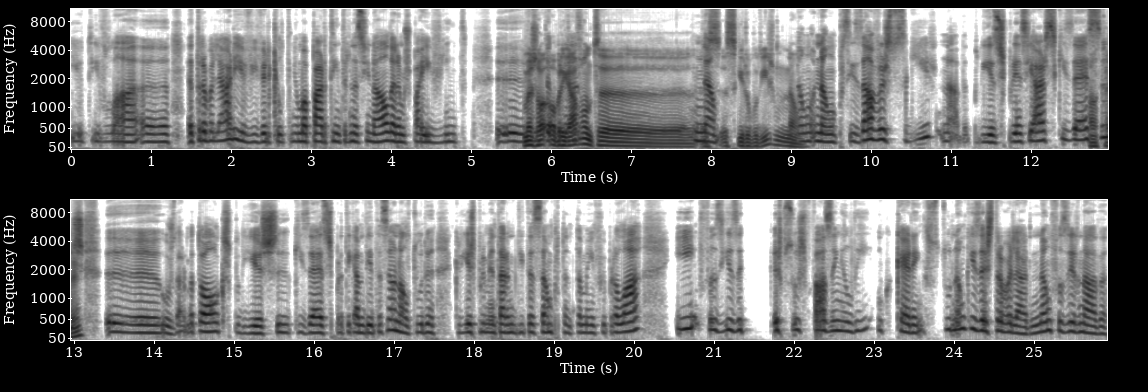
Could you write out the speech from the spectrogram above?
E eu estive lá uh, a trabalhar e a viver que ele tinha uma parte internacional, éramos para aí 20. Uh, Mas obrigavam-te a, a, seguir o budismo? Não. não. Não precisavas de seguir nada. Podias experienciar se quisesses okay. uh, os Dharma Talks, podias, se quisesses, praticar meditação. Na altura queria experimentar meditação, portanto também fui para lá e fazias as pessoas fazem ali o que querem. Se tu não quiseres trabalhar, não fazer nada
